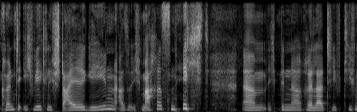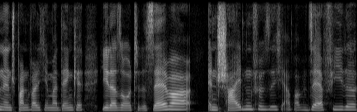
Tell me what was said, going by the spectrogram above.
könnte ich wirklich steil gehen, also ich mache es nicht, ähm, ich bin da relativ tiefenentspannt, weil ich immer denke, jeder sollte das selber entscheiden für sich, aber sehr viele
